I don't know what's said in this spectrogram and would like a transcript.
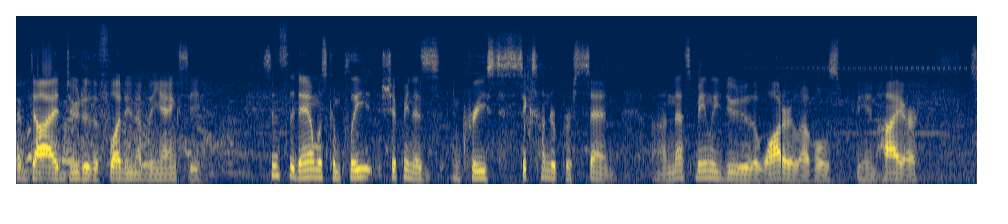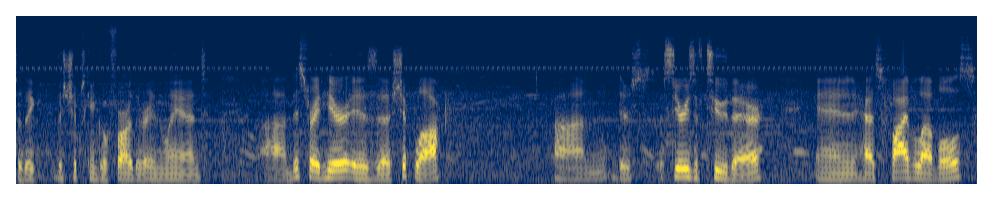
have died due to the flooding of the Yangtze. Since the dam was complete, shipping has increased 600%, and that's mainly due to the water levels being higher, so they, the ships can go farther inland. Uh, this right here is a ship lock. Um, there's a series of two there, and it has five levels.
